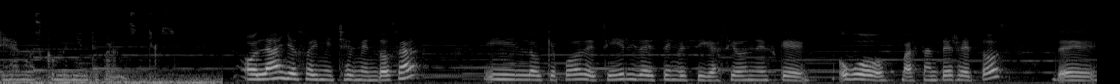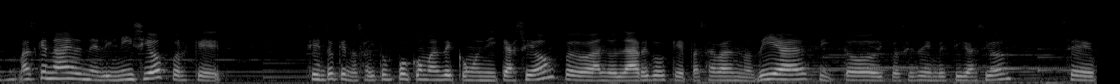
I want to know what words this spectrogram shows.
era más conveniente para nosotros. Hola, yo soy Michelle Mendoza y lo que puedo decir de esta investigación es que hubo bastantes retos, más que nada en el inicio porque siento que nos falta un poco más de comunicación, pero a lo largo que pasaban los días y todo el proceso de investigación se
